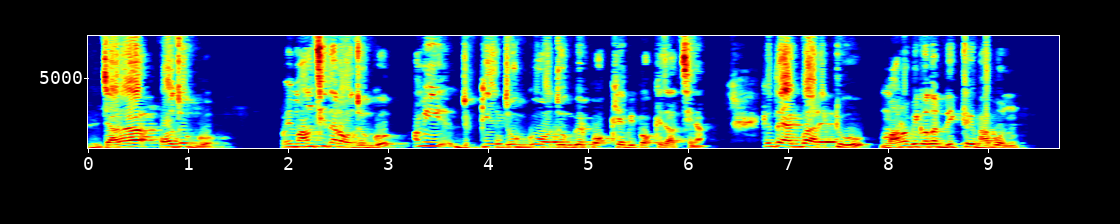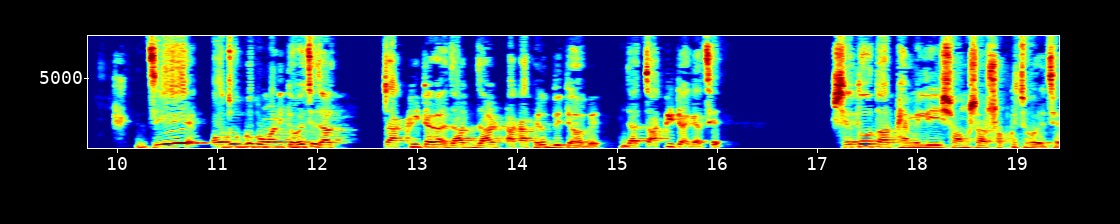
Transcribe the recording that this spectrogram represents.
যারা অযোগ্য, আমি মানছি তারা অযোগ্য। আমি কে যোগ্য, অযোগ্যের পক্ষে, বিপক্ষে যাচ্ছি না। কিন্তু একবার একটু মানবিকতার দিক থেকে ভাবুন, যে অযোগ্য প্রমাণিত হয়েছে, যার চাকরি টাকা যার যার টাকা ফেরত দিতে হবে, যার চাকরিটা গেছে সে তো তার ফ্যামিলি সংসার সবকিছু হয়েছে।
